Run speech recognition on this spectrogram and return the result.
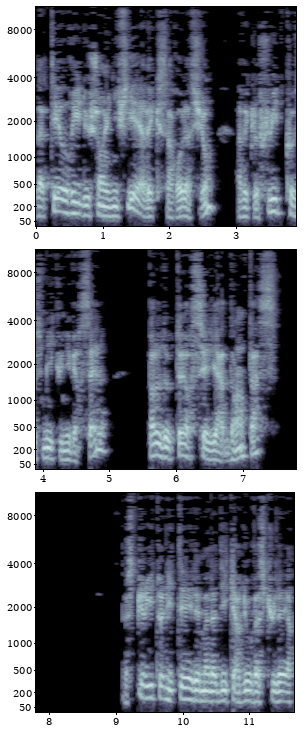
La théorie du champ unifié avec sa relation avec le fluide cosmique universel, par le docteur Celia Dantas. La spiritualité et les maladies cardiovasculaires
